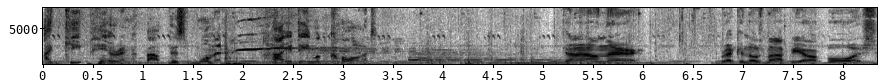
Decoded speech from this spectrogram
I keep hearing about this woman, Heidi McCourt. Down there. Reckon those might be our boys.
